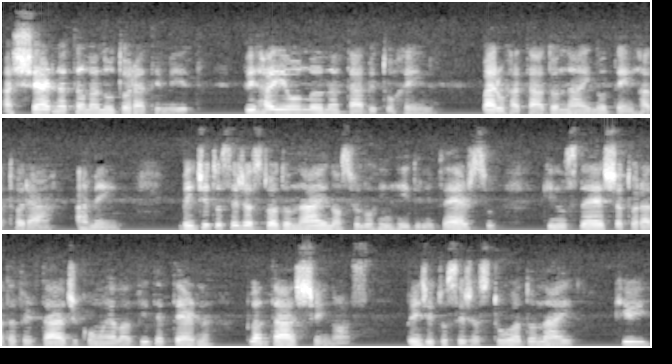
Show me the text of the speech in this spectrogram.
asher natan lanu Torah temet, v'hayeu lana betorreino. Baruch atah Adonai noten hatorá. Amém. Bendito sejas tu, Adonai, nosso Elohim, Rei do Universo, que nos deste a Torá da verdade, com ela a vida eterna, plantaste em nós. Bendito sejas tu, Adonai, que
